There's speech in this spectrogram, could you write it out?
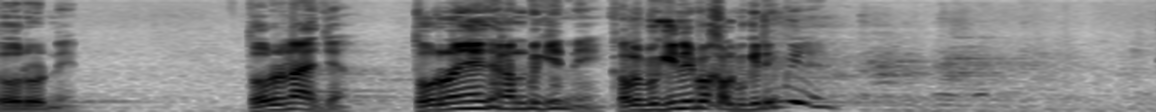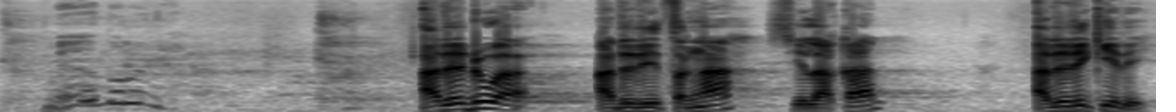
Turunin. Turun aja. Turunnya jangan begini. Kalau begini bakal begini begini. Ya, Ada dua ada di tengah silakan ada di kiri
